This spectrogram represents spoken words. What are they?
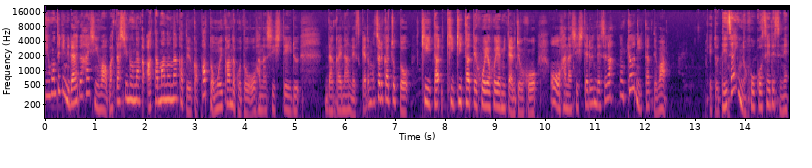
基本的にライブ配信は私の中、頭の中というか、パッと思い浮かんだことをお話ししている段階なんですけども、それからちょっと聞いた、聞きたてほやほやみたいな情報をお話ししてるんですが、今日に至っては、えっと、デザインの方向性ですね。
